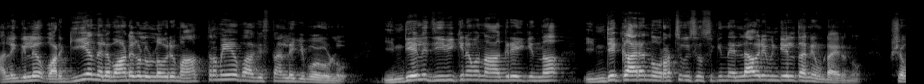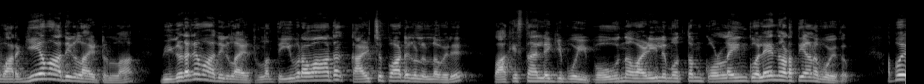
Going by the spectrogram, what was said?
അല്ലെങ്കിൽ വർഗീയ നിലപാടുകളുള്ളവർ മാത്രമേ പാകിസ്ഥാനിലേക്ക് പോയുള്ളൂ. ഇന്ത്യയിൽ ജീവിക്കണമെന്ന് ആഗ്രഹിക്കുന്ന ഇന്ത്യക്കാരെന്ന് ഉറച്ചു വിശ്വസിക്കുന്ന എല്ലാവരും ഇന്ത്യയിൽ തന്നെ ഉണ്ടായിരുന്നു. പക്ഷെ വർഗീയവാദികളായിട്ടുള്ള വിഘടനവാദികളായിട്ടുള്ള തീവ്രവാദ കാഴ്ചപ്പാടുകളുള്ളവർ പാകിസ്ഥാനിലേക്ക് പോയി. പോകുന്ന വഴിയിൽ മൊത്തം കൊള്ളയും കൊലയും നടത്തിയാണ് പോയത്. അപ്പോൾ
